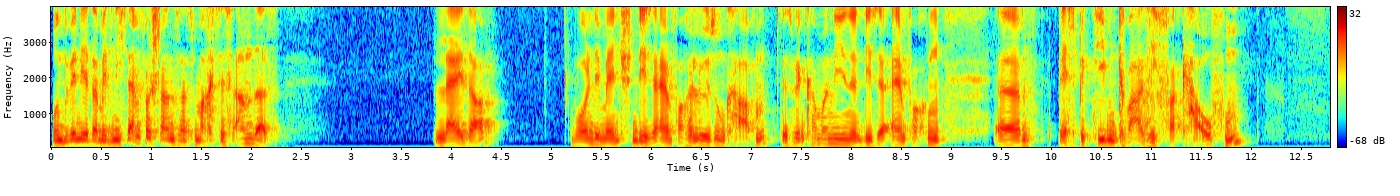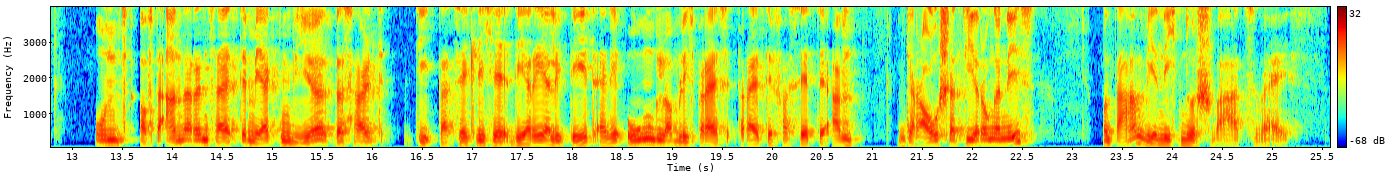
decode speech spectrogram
Und wenn ihr damit nicht einverstanden seid, macht es anders. Leider wollen die Menschen diese einfache Lösung haben. Deswegen kann man ihnen diese einfachen äh, Perspektiven quasi verkaufen. Und auf der anderen Seite merken wir, dass halt die tatsächliche, die Realität eine unglaublich breite Facette an Grauschattierungen ist. Und da haben wir nicht nur schwarz-weiß.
